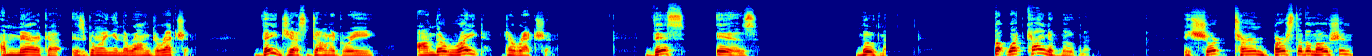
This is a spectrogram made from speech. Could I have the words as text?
America is going in the wrong direction. They just don't agree on the right direction. This is movement. But what kind of movement? A short term burst of emotion,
